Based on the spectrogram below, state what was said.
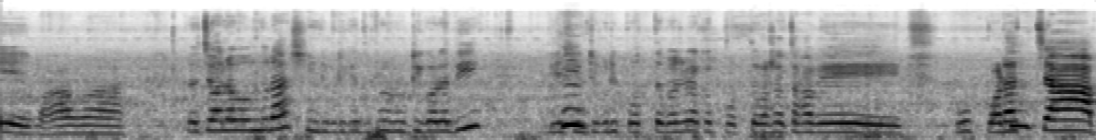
এ বাবা। তো চলো বন্ধুরা সিন্টুপুরিকে দুটো রুটি করে দিই। দিয়ে সিন্টুপুরি পড়তে বসবে, ওকে পড়তে বসাতে হবে। খুব পড়ার চাপ।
